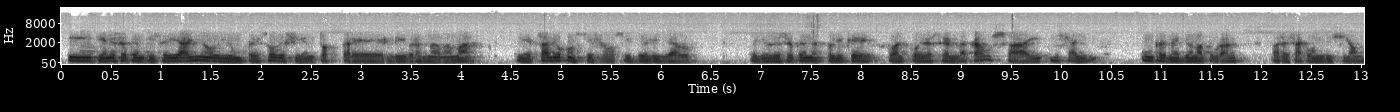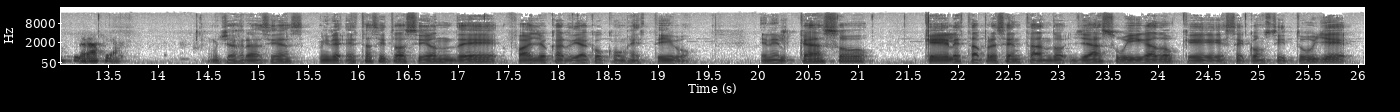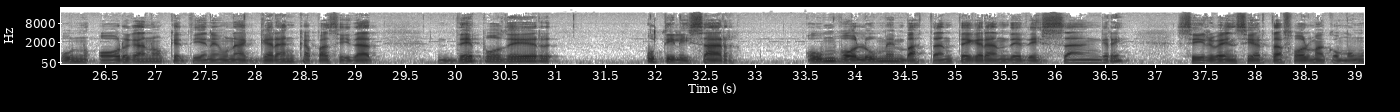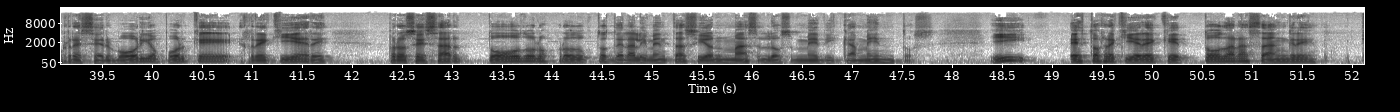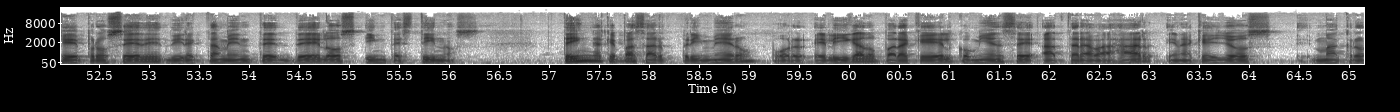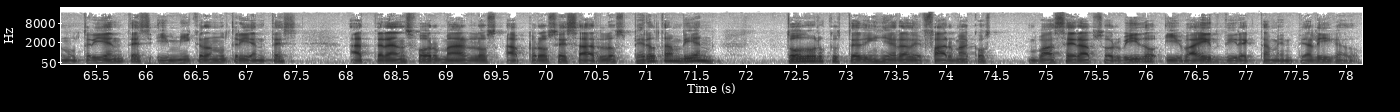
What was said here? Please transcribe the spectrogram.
y tiene 76 años y un peso de 103 libras nada más. Y él salió con cirrosis del hígado. Pues yo deseo que me explique cuál puede ser la causa y, y si hay un remedio natural para esa condición. Gracias. Muchas gracias. Mire, esta situación de fallo cardíaco congestivo, en el caso que él está presentando, ya su hígado que se constituye un órgano que tiene una gran capacidad de poder utilizar un volumen bastante grande de sangre, sirve en cierta forma como un reservorio porque requiere procesar todos los productos de la alimentación más los medicamentos. Y esto requiere que toda la sangre que procede directamente de los intestinos tenga que pasar primero por el hígado para que él comience a trabajar en aquellos eh, macronutrientes y micronutrientes, a transformarlos, a procesarlos, pero también todo lo que usted ingiera de fármacos va a ser absorbido y va a ir directamente al hígado.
